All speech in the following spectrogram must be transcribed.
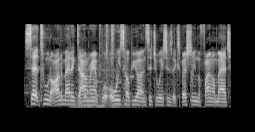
set to an automatic down ramp will always help you out in situations, especially in the final match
